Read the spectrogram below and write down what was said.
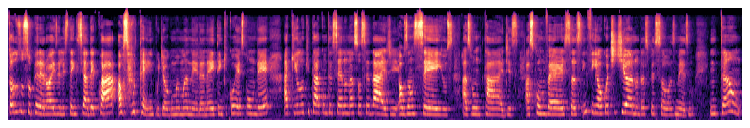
Todos os super-heróis, eles têm que se adequar ao seu tempo, de alguma maneira, né? E tem que corresponder àquilo que está acontecendo na sociedade, aos anseios, às vontades, às conversas, enfim, ao cotidiano das pessoas mesmo. Então,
